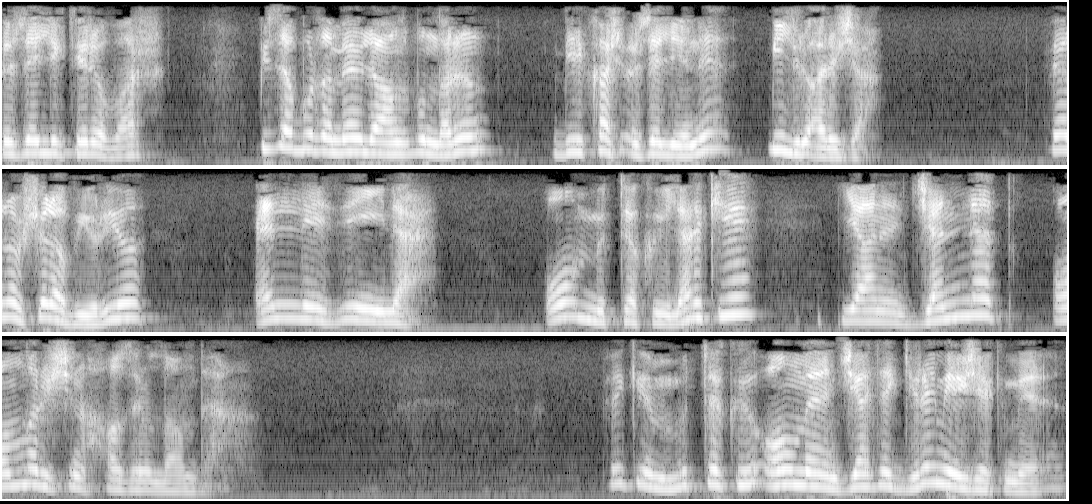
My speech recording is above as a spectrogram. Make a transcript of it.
özellikleri var. Bize burada Mevlamız bunların birkaç özelliğini bildiriyor ayrıca. Mevlam şöyle buyuruyor. Ellezine o müttakiler ki yani cennet onlar için hazırlandı. Peki müttaki olmayan cennete giremeyecek mi?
